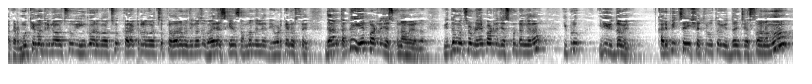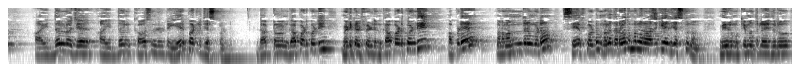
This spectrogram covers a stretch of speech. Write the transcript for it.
అక్కడ ముఖ్యమంత్రి కావచ్చు ఇంకోరు కావచ్చు కలెక్టర్లు కావచ్చు ప్రధానమంత్రి కావచ్చు వైరస్కి ఏం సంబంధం లేదు. ఎవరికైనా వస్తుంది దాని తగ్గ ఏర్పాట్లు చేసుకున్నామా కదా. యుద్ధం వచ్చినప్పుడు ఏర్పాట్లు చేసుకుంటాం కదా. ఇప్పుడు ఇది యుద్ధమే. కనిపించని శత్రువుతో యుద్ధం చేస్తున్నాము ఆ యుద్ధంలో చే- ఆ యుద్ధానికి కావాల్సినటువంటి ఏర్పాట్లు చేసుకోండి. డాక్టర్లను కాపాడుకోండి మెడికల్ ఫీల్డ్ని కాపాడుకోండి. అప్పుడే మనమందరం కూడా సేఫ్గా ఉంటాం. మళ్ళీ తర్వాత మళ్ళీ రాజకీయాలు చేసుకుందాం. మీరు ముఖ్యమంత్రులు ఎదురు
